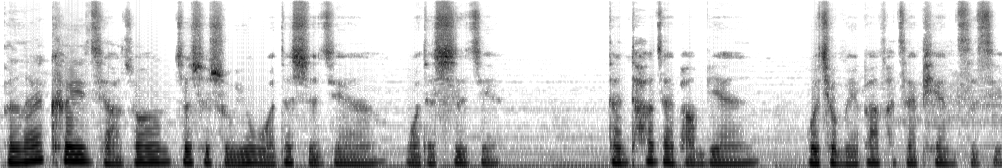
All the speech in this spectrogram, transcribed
本来可以假装这是属于我的时间，我的世界。但他在旁边，我就没办法再骗自己，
